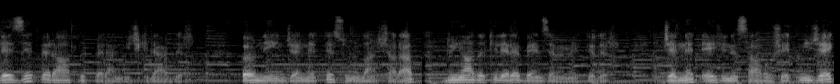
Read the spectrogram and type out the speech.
lezzet ve rahatlık veren içkilerdir. Örneğin cennette sunulan şarap dünyadakilere benzememektedir. Cennet ehlini sarhoş etmeyecek,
